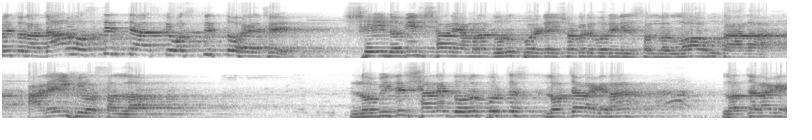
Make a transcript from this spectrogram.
হইতো না। যার অস্তিত্বে আজকে অস্তিত্ব হয়েছে, সেই নবীর শানে আমরা দরুদ পড়ে নেই। সকলে বলে নেই, সাল্লাল্লাহু তাআলা আলাইহি ওয়াসাল্লাম। নবীদের শানে দরুদ পড়তে লজ্জা লাগে না? লজ্জা লাগে?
